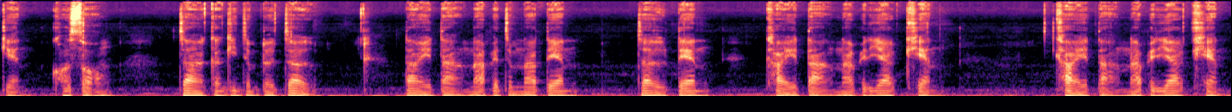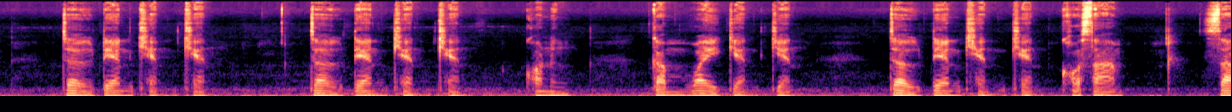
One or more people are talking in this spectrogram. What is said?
แก่นข้อสองจากกังกินจำเตอเจอใต้ต่างนาเพชรจำนาแตนเจอแตนไข่ต่างนาเพทยาแขนไข่ต่างนาเพทยาแขนเจอแตนแขนแขนเจอแตนแขนแขนข้อหนึ่งกำไว้แก่นแก่น เจอแดนแขนแขนข้อสามซา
